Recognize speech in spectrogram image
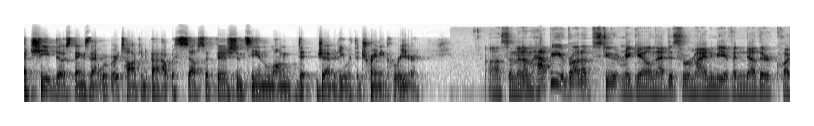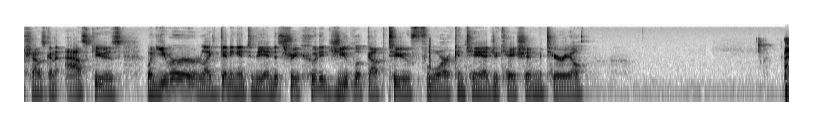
achieve those things that we were talking about with self-sufficiency and longevity with the training career Awesome. And I'm happy you brought up Stuart McGill and that just reminded me of another question I was going to ask you is when you were like getting into the industry, who did you look up to for continuing education material?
